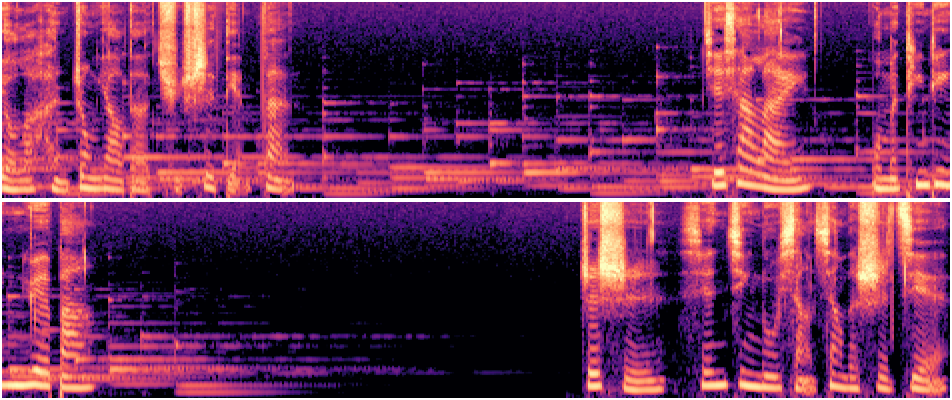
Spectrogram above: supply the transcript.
有了很重要的曲式典范。接下来，我们听听音乐吧。这时，先进入想象的世界。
